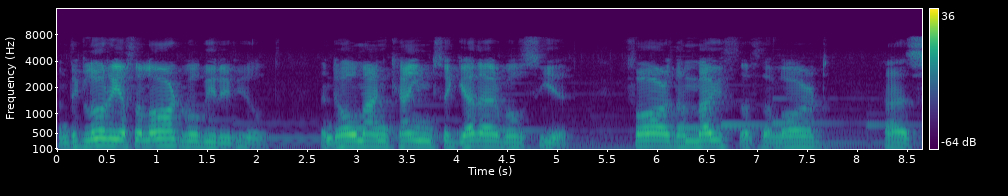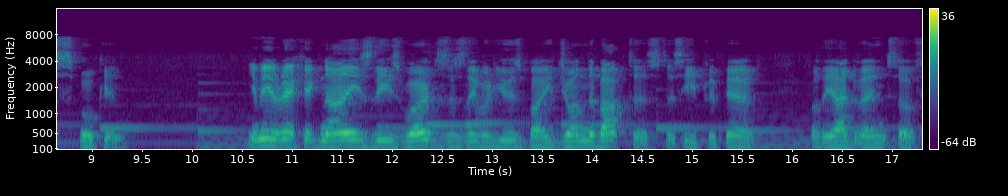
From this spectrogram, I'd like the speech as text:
and the glory of the Lord will be revealed and all mankind together will see it, for the mouth of the Lord has spoken. You may recognize these words as they were used by John the Baptist as he prepared for the advent of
